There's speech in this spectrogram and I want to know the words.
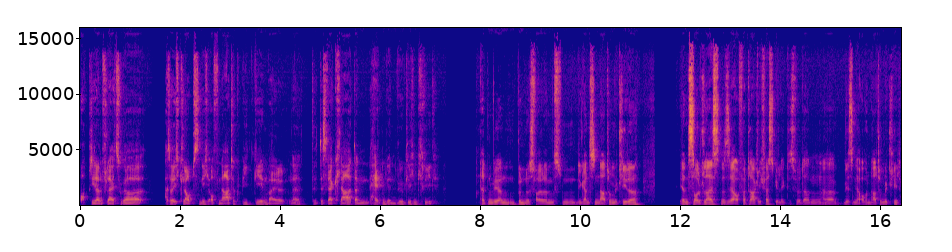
ob die dann vielleicht sogar, also ich glaube es nicht, auf NATO-Gebiet gehen, weil, ne, das wäre klar, dann hätten wir einen wirklichen Krieg. Dann hätten wir einen Bündnisfall, dann müssten die ganzen NATO-Mitglieder ihren Sold leisten. Das ist ja auch vertraglich festgelegt, dass wir dann, äh, wir sind ja auch ein NATO-Mitglied,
